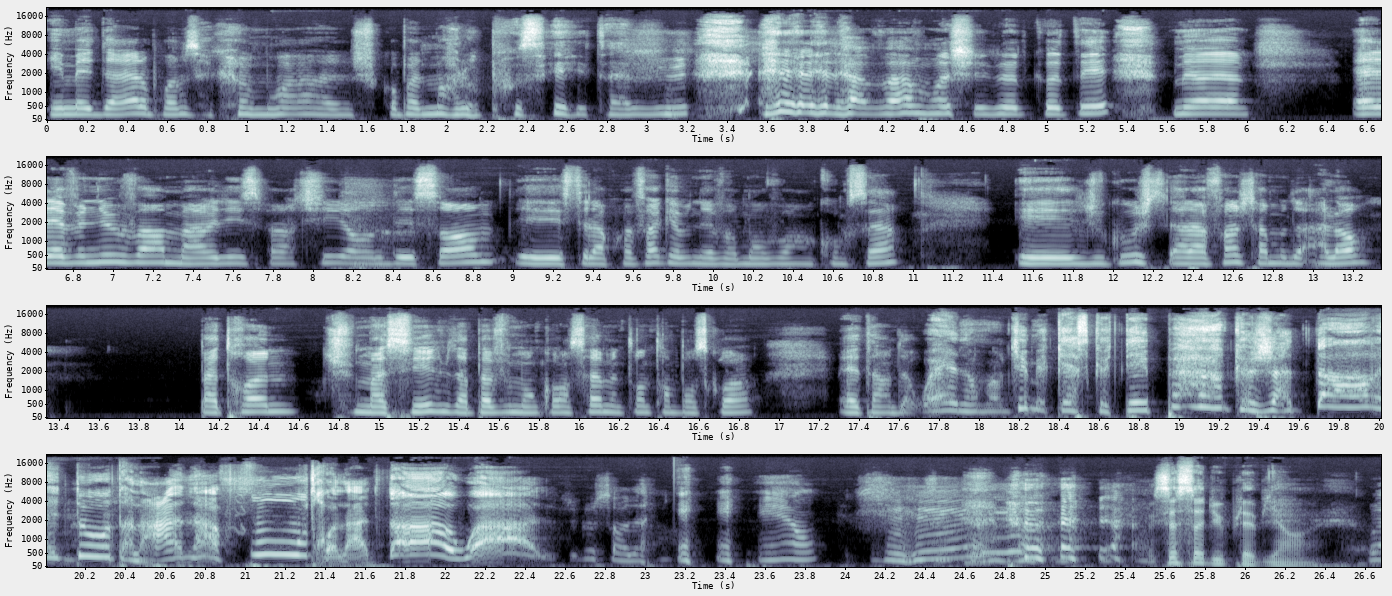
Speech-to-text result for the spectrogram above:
Et mais derrière, le problème, c'est que moi, euh, je suis complètement à l'opposé, t'as vu Elle est là-bas, moi, je suis de l'autre côté. Mais euh, elle est venue voir ma release party en décembre. Et c'était la première fois qu'elle venait vraiment voir un concert. Et du coup, à la fin, j'étais en mode, alors patronne, tu m'as signé, tu n'as pas vu mon concert, maintenant t'en penses quoi? Elle était en mode, ouais, non, mon Dieu, mais qu'est-ce que t'es pas, que j'adore et tout, t'en as rien à foutre là-dedans, Ça, ça lui plaît bien. Ouais,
